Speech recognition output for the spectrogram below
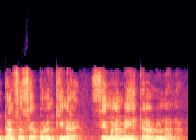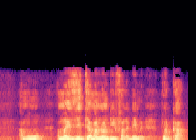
n tan sɔsɛ kolon kin na kɛ se mun na mɛ yɛtɛrɛ lu nana amu ama hésité maintenant d'y fallait mais pourquoi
